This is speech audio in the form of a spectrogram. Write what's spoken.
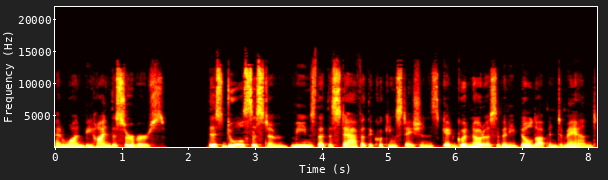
and one behind the servers. This dual system means that the staff at the cooking stations get good notice of any buildup in demand,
